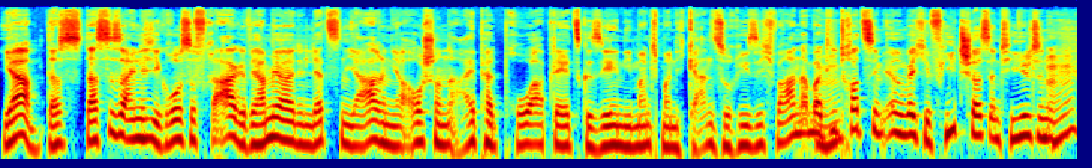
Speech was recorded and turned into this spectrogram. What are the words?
Ja, das, das ist eigentlich die große Frage. Wir haben ja in den letzten Jahren ja auch schon iPad Pro Updates gesehen, die manchmal nicht ganz so riesig waren, aber mhm. die trotzdem irgendwelche Features enthielten, mhm.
